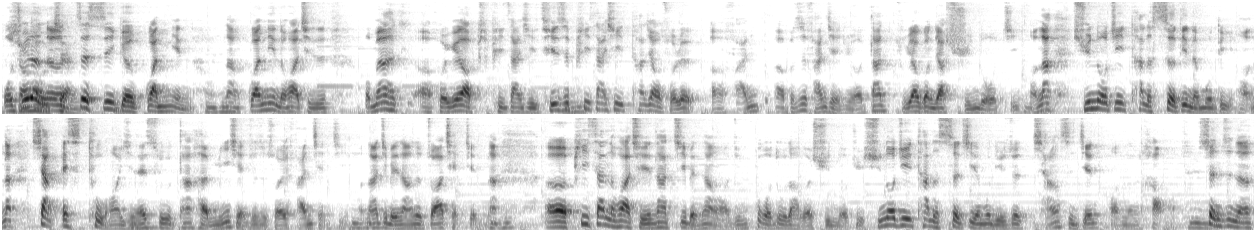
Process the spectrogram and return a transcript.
我觉得呢，这是一个观念那观念的话，其实。我们要呃回归到 P 三 C，其实 P 三 C 它叫所谓的呃反呃不是反潜巡逻，它主要功能叫巡逻机哦。那巡逻机它的设定的目的哦，那像 S two 哦，以前 S two 它很明显就是所谓反潜机，那基本上是抓潜舰。那呃 P 三的话，其实它基本上哦已经过渡到了巡逻机。巡逻机它的设计的目的就是长时间哦能耗，甚至呢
